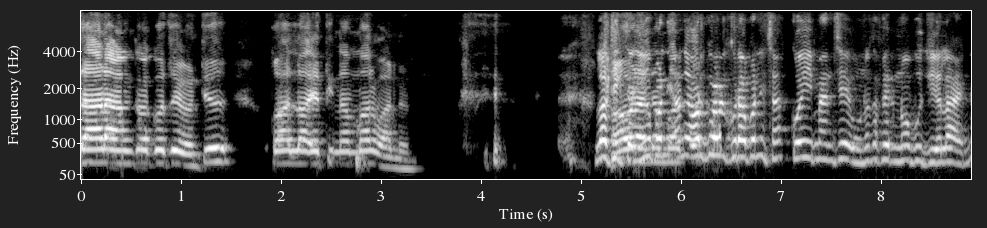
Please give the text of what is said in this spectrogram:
चार अङ्कको चाहिँ हुन्थ्यो। क ल यति नम्बर भन्नु। ल ठिक छ। यो पनि अनि अर्को एउटा कुरा पनि छ। कोही मान्छे हुन त फेरि नबुझिएला होइन।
